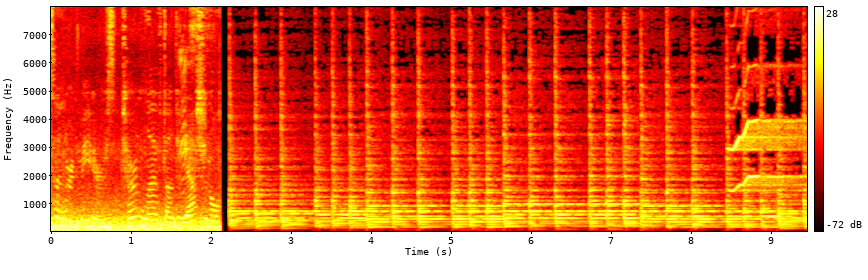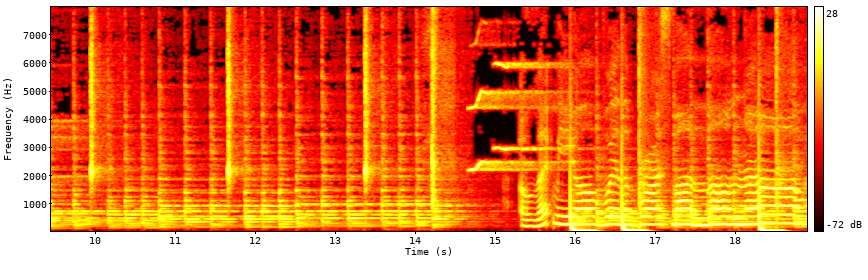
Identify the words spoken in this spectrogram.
600 meters, turn left onto National. Oh, let me up with a bright smile on now.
